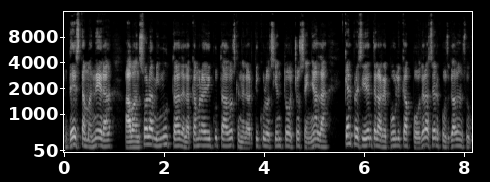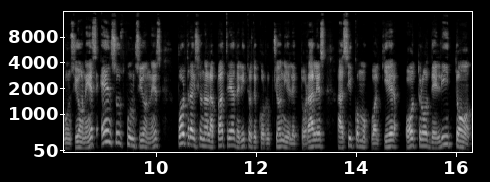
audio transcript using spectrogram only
De esta manera avanzó la minuta de la Cámara de Diputados que en el artículo 108 señala que el presidente de la República podrá ser juzgado en sus funciones, en sus funciones, por traición a la patria, delitos de corrupción y electorales, así como cualquier otro delito.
